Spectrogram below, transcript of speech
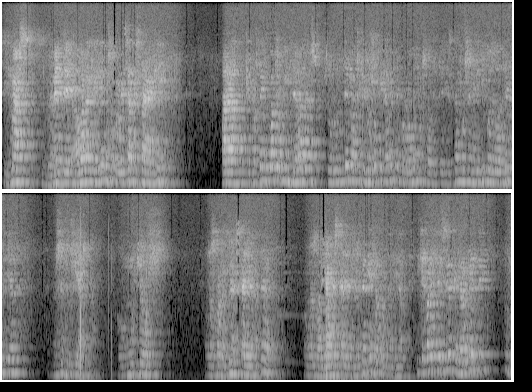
Sin más, simplemente ahora queremos aprovechar que están aquí ten cuatro pinceladas sobre un tema que filosóficamente, por lo menos a los que estamos en el equipo de docencia, nos entusiasma, con muchos, con las correcciones que hay que hacer, con las variables que hay que meter, que es la totalidad. Y que parece ser que de repente, ¡pum!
